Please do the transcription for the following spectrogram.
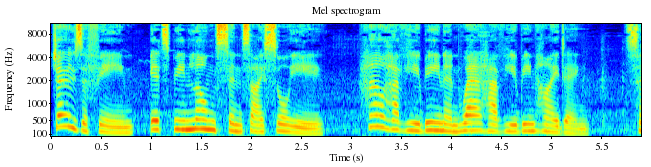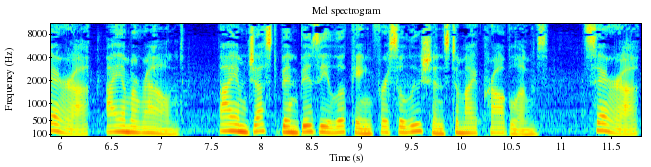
Josephine, it's been long since I saw you. How have you been and where have you been hiding? Sarah, I am around. I am just been busy looking for solutions to my problems. Sarah,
